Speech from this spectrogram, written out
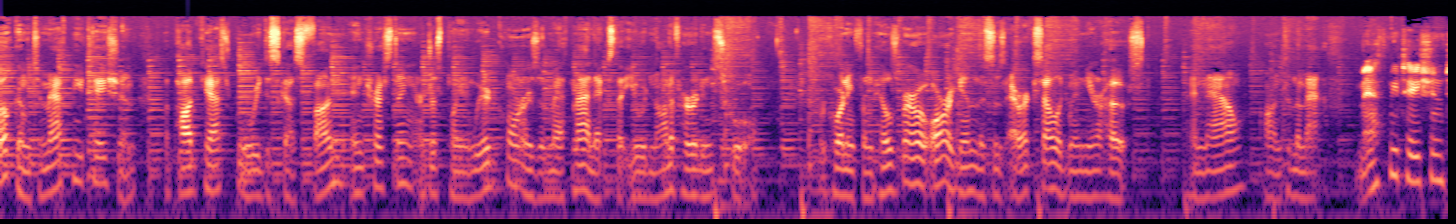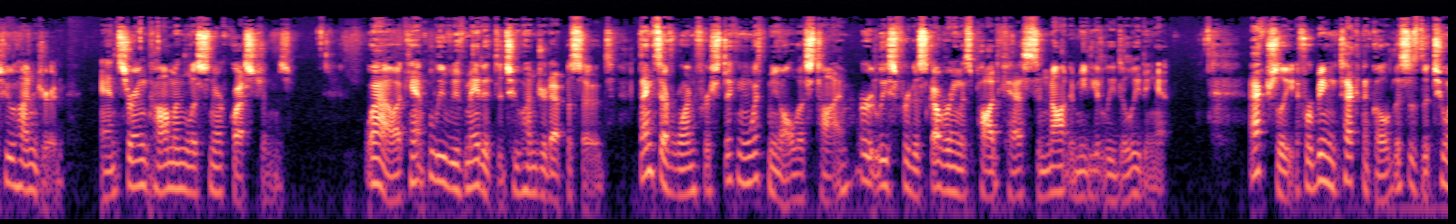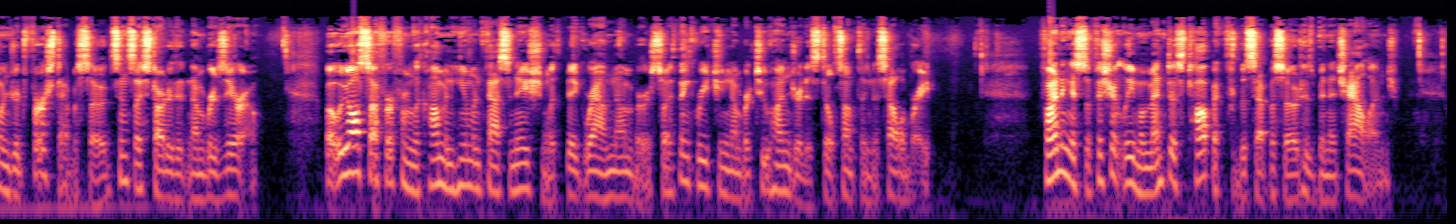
Welcome to Math Mutation, a podcast where we discuss fun, interesting, or just plain weird corners of mathematics that you would not have heard in school. Recording from Hillsboro, Oregon, this is Erik Seligman, your host. And now, on to the math. Math Mutation 200 Answering Common Listener Questions. Wow, I can't believe we've made it to 200 episodes. Thanks everyone for sticking with me all this time, or at least for discovering this podcast and not immediately deleting it. Actually, if we're being technical, this is the 201st episode since I started at number zero. But we all suffer from the common human fascination with big round numbers, so I think reaching number 200 is still something to celebrate. Finding a sufficiently momentous topic for this episode has been a challenge.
